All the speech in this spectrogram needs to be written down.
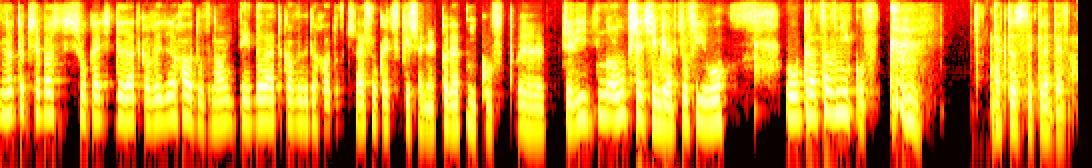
no to trzeba szukać dodatkowych dochodów. No i tych dodatkowych dochodów trzeba szukać w kieszeniach podatników, e, czyli no, u przedsiębiorców i u, u pracowników. Tak to zwykle bywa.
